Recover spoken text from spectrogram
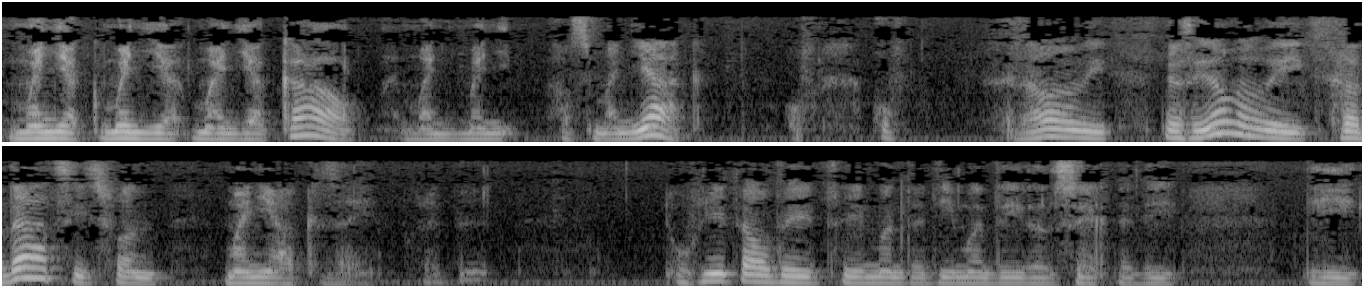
maniak, maniak, maniakaal, man, als maniak, of, of er zijn allerlei gradaties van maniak zijn. Hoeft niet altijd iemand, dat iemand die dat zegt, dat die, die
